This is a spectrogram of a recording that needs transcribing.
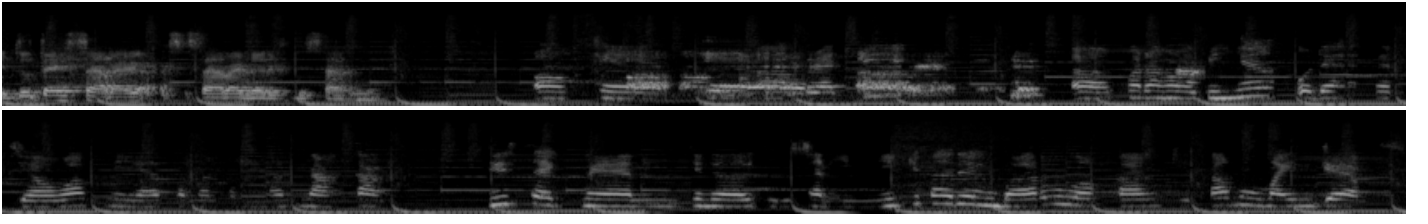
Itu teh secara secara garis besarnya. Oke, okay. uh, berarti uh, kurang lebihnya udah terjawab nih ya teman-teman. Nah, Kang, di segmen jendela jurusan ini kita ada yang baru loh Kang, kita mau main games.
